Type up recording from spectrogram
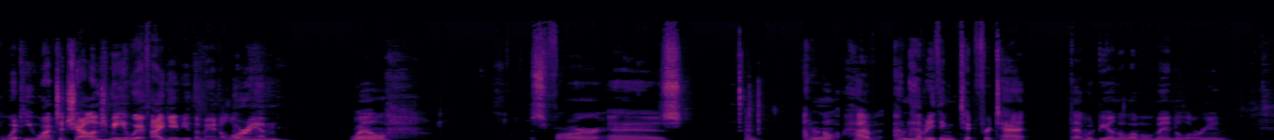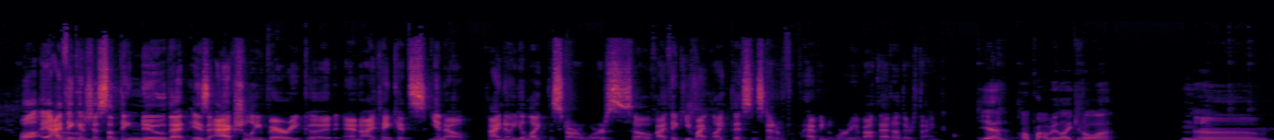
what do you want to challenge me with? I gave you the Mandalorian. Well, as far as I'm, I don't know. Have I don't have anything tit for tat that would be on the level of Mandalorian. Well, I think it's Um, just something new that is actually very good, and I think it's you know I know you like the Star Wars, so I think you might like this instead of having to worry about that other thing. Yeah, I'll probably like it a lot. Mhm. Um,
